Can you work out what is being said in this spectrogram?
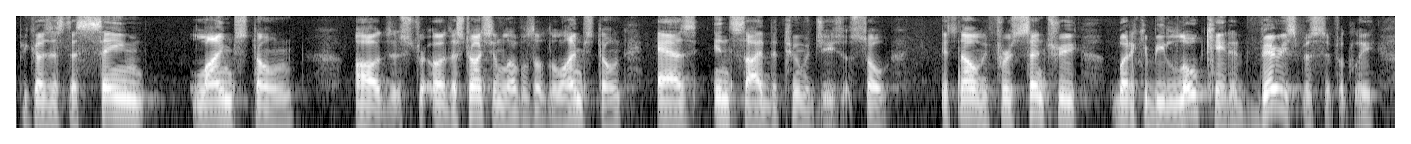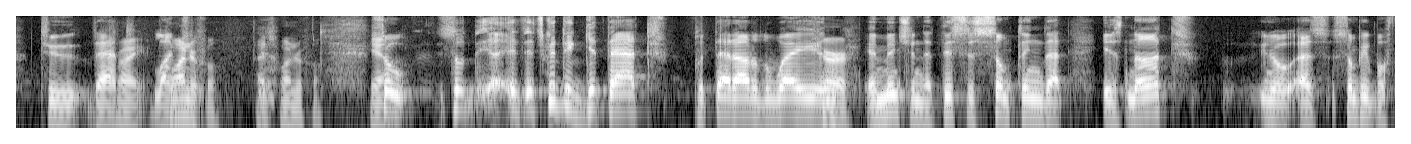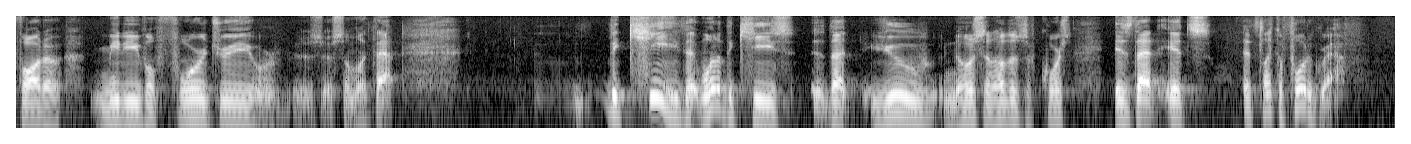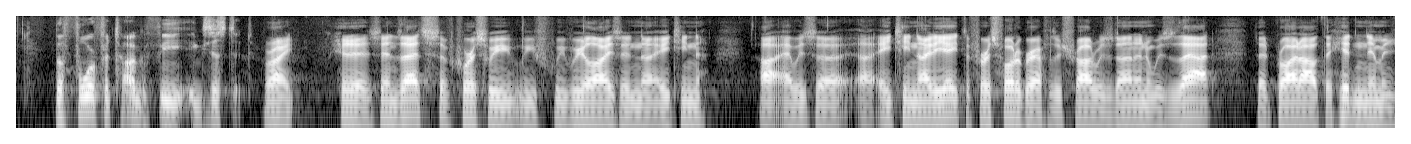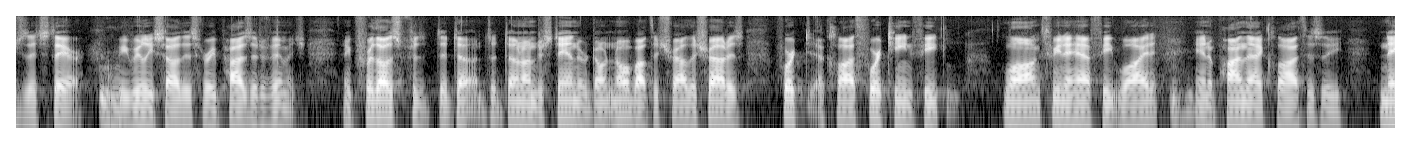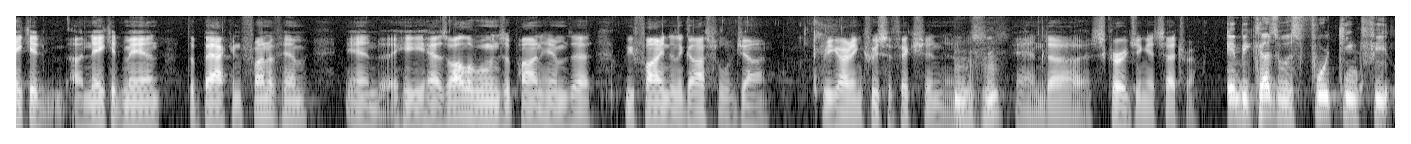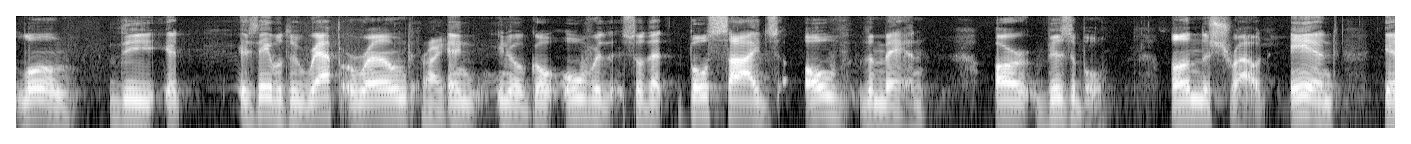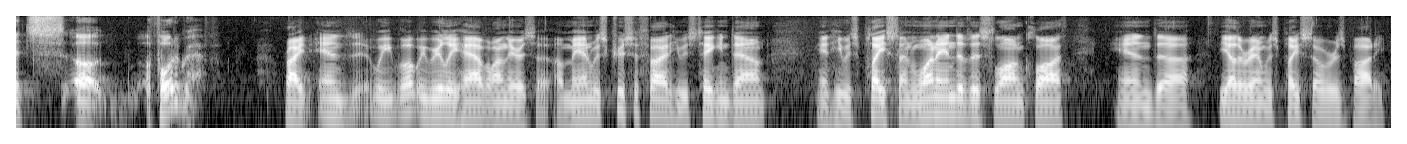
because it's the same limestone, uh, the, str- uh, the strontium levels of the limestone as inside the tomb of Jesus. So it's not only first century, but it could be located very specifically to that Right. limestone. Wonderful. That's wonderful. Yeah. So, so uh, it, it's good to get that, put that out of the way, and, Sure. and mention that this is something that is not, you know, as some people thought of medieval forgery or, or something like that. The key that one of the keys that you notice and others, of course, is that it's it's like a photograph before photography existed. Right, it is, and that's of course we we we realize in uh, 18. Uh, it was uh, uh, 1898. The first photograph of the shroud was done, and it was that that brought out the hidden image that's there. We really saw this very positive image. And for those that don't, that don't understand or don't know about the shroud, the shroud is four, a cloth 14 feet long, three and a half feet wide, and upon that cloth is a naked, a naked man, the back in front of him, and uh, he has all the wounds upon him that we find in the Gospel of John regarding crucifixion and, and uh, scourging, etc. And because it was 14 feet long, the it is able to wrap around Right. and you know go over the, so that both sides of the man are visible on the shroud, and it's uh, a photograph. Right, and we, what we really have on there is a, a man was crucified, he was taken down, and he was placed on one end of this long cloth, and uh, the other end was placed over his body.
